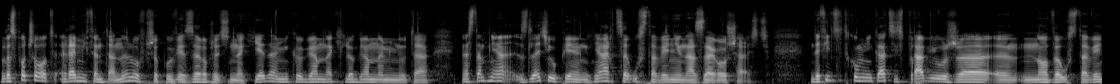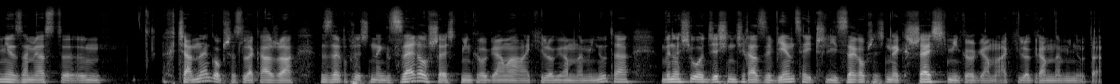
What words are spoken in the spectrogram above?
Rozpoczął od remifentanylu w przepływie 0,1 mikrogram na kilogram na minutę, następnie zlecił pielęgniarce ustawienie na 0,6. Deficyt komunikacji sprawił, że e, nowe ustawienie zamiast chcianego przez lekarza 0,06 mikrograma na kilogram na minutę wynosiło 10 razy więcej, czyli 0,6 mikrograma na kilogram na minutę.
